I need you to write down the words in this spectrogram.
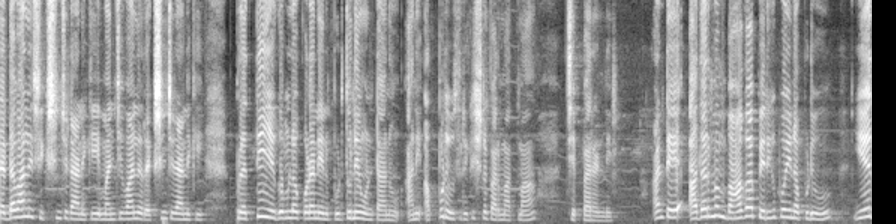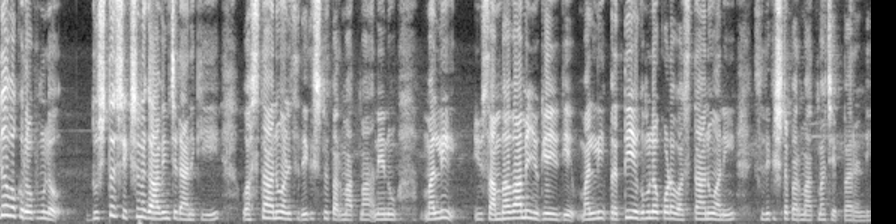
చెడ్డవాళ్ళని శిక్షించడానికి మంచి వాళ్ళని రక్షించడానికి ప్రతి యుగంలో కూడా నేను పుడుతూనే ఉంటాను అని అప్పుడు శ్రీకృష్ణ పరమాత్మ చెప్పారండి. అంటే అధర్మం బాగా పెరిగిపోయినప్పుడు ఏదో ఒక రూపంలో దుష్ట శిక్షణ గావించడానికి వస్తాను అని శ్రీకృష్ణ పరమాత్మ నేను మళ్ళీ సంభవామి యుగే యుగే మళ్ళీ ప్రతి యుగంలో కూడా వస్తాను అని శ్రీకృష్ణ పరమాత్మ చెప్పారండి.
